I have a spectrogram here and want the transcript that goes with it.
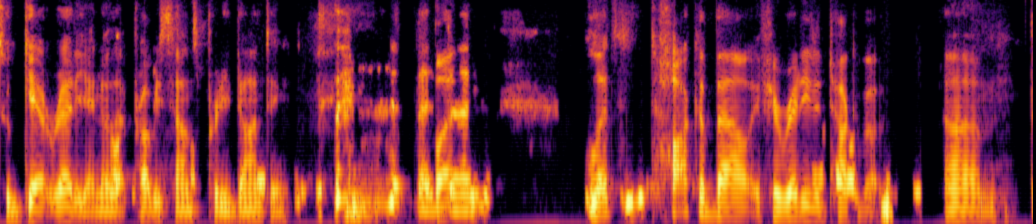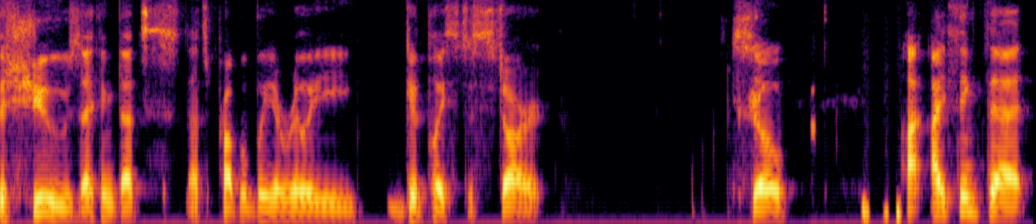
so get ready. I know that probably sounds pretty daunting. But- does. let's talk about if you're ready to talk about um, the shoes i think that's that's probably a really good place to start. So i, I think that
